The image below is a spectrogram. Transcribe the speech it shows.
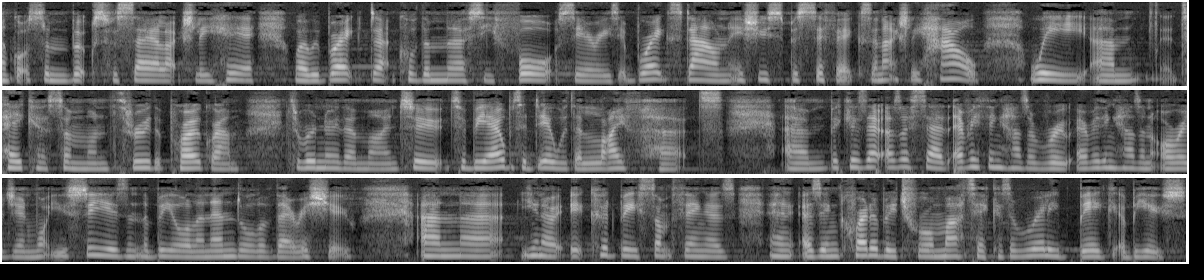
I've got some books for sale actually here where we break down called the Mercy 4 series. It breaks down issue specifics and actually how we um, take someone through the program to renew their mind, to, to be able to deal with the life hurts. Um, because, as I said, everything has a root, everything has an origin. What you see isn't the be all and end all of their issue. And, uh, you know, it could be something as, as incredibly traumatic as a really big abuse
